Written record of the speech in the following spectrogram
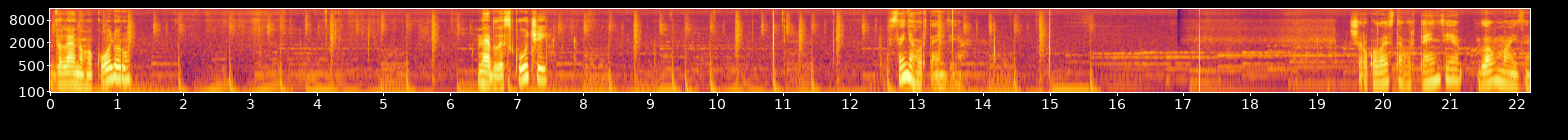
зеленого кольору. Не блискучий. Синя гортензія. Широколиста гортензія блаумайзи.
